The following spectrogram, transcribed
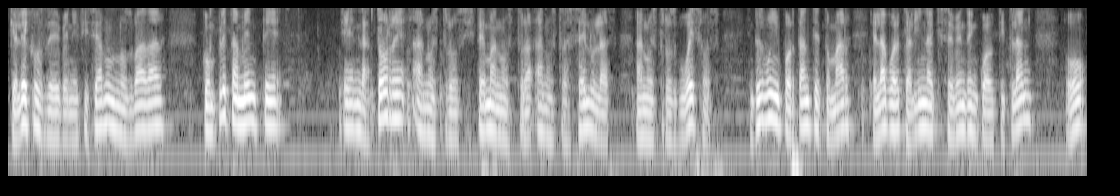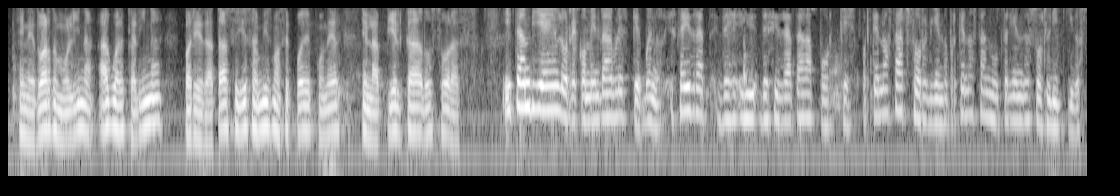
que lejos de beneficiarnos nos va a dar completamente en la torre a nuestro sistema, a, a nuestras células, a nuestros huesos. Entonces es muy importante tomar el agua alcalina que se vende en Cuautitlán o en Eduardo Molina, agua alcalina para hidratarse y esa misma se puede poner en la piel cada dos horas. Y también lo recomendable es que, bueno, está deshidratada, ¿por qué? Porque no está absorbiendo, porque no está nutriendo esos líquidos.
